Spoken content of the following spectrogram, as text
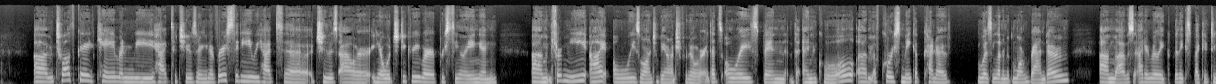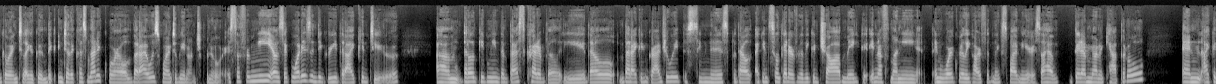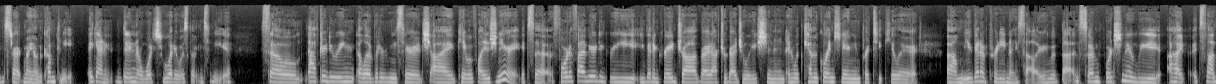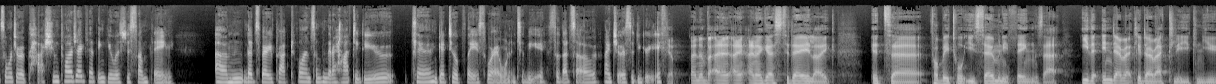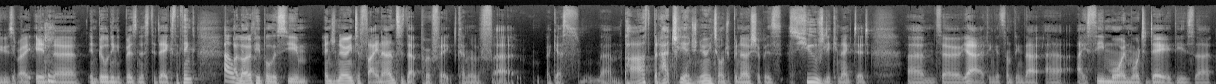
um, 12th grade came and we had to choose our university. We had to choose our, you know, which degree we're pursuing. And um, for me, I always want to be an entrepreneur. That's always been the end goal. Um, of course, makeup kind of was a little bit more random. Um, I was I didn't really really expect it to go into like a good into the cosmetic world, but I always wanted to be an entrepreneur. So for me, I was like, what is a degree that I could do um, that'll give me the best credibility, that'll that I can graduate the soonest, but that I can still get a really good job, make enough money, and work really hard for the next five years. So I have a good amount of capital, and I can start my own company. Again, didn't know which what it was going to be. So after doing a little bit of research, I came upon engineering. It's a four to five year degree. You get a great job right after graduation. And with chemical engineering in particular, um, you get a pretty nice salary with that. So unfortunately, I, it's not so much of a passion project. I think it was just something um, that's very practical and something that I had to do to get to a place where I wanted to be. So that's how I chose the degree. Yep. And, and I, and I guess today, like, it's uh, probably taught you so many things that either indirectly or directly you can use right in uh, in building a business today because i think oh, a lot of people assume engineering to finance is that perfect kind of uh, i guess um, path but actually engineering to entrepreneurship is hugely connected um, so yeah i think it's something that uh, i see more and more today these uh,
